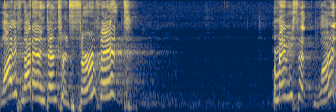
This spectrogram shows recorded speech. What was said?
wife, not an indentured servant. Or maybe you said, What?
